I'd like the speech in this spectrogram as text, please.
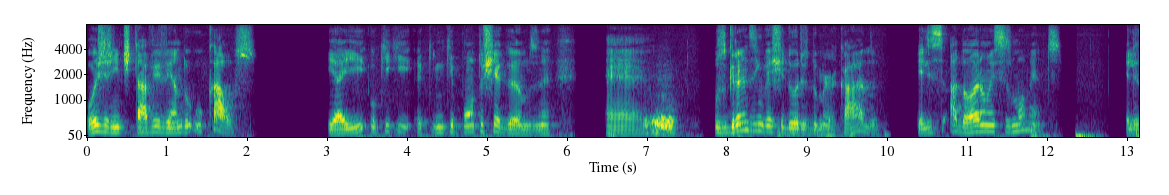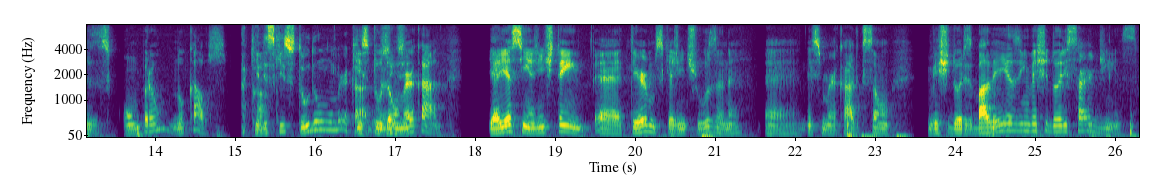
hoje a gente está vivendo o caos. E aí, o que, que, em que ponto chegamos, né? É, os grandes investidores do mercado, eles adoram esses momentos. Eles compram no caos. Aqueles caos. que estudam o mercado. Que estudam né? o mercado. E aí, assim, a gente tem é, termos que a gente usa, né? É, nesse mercado que são investidores baleias e investidores sardinhas.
